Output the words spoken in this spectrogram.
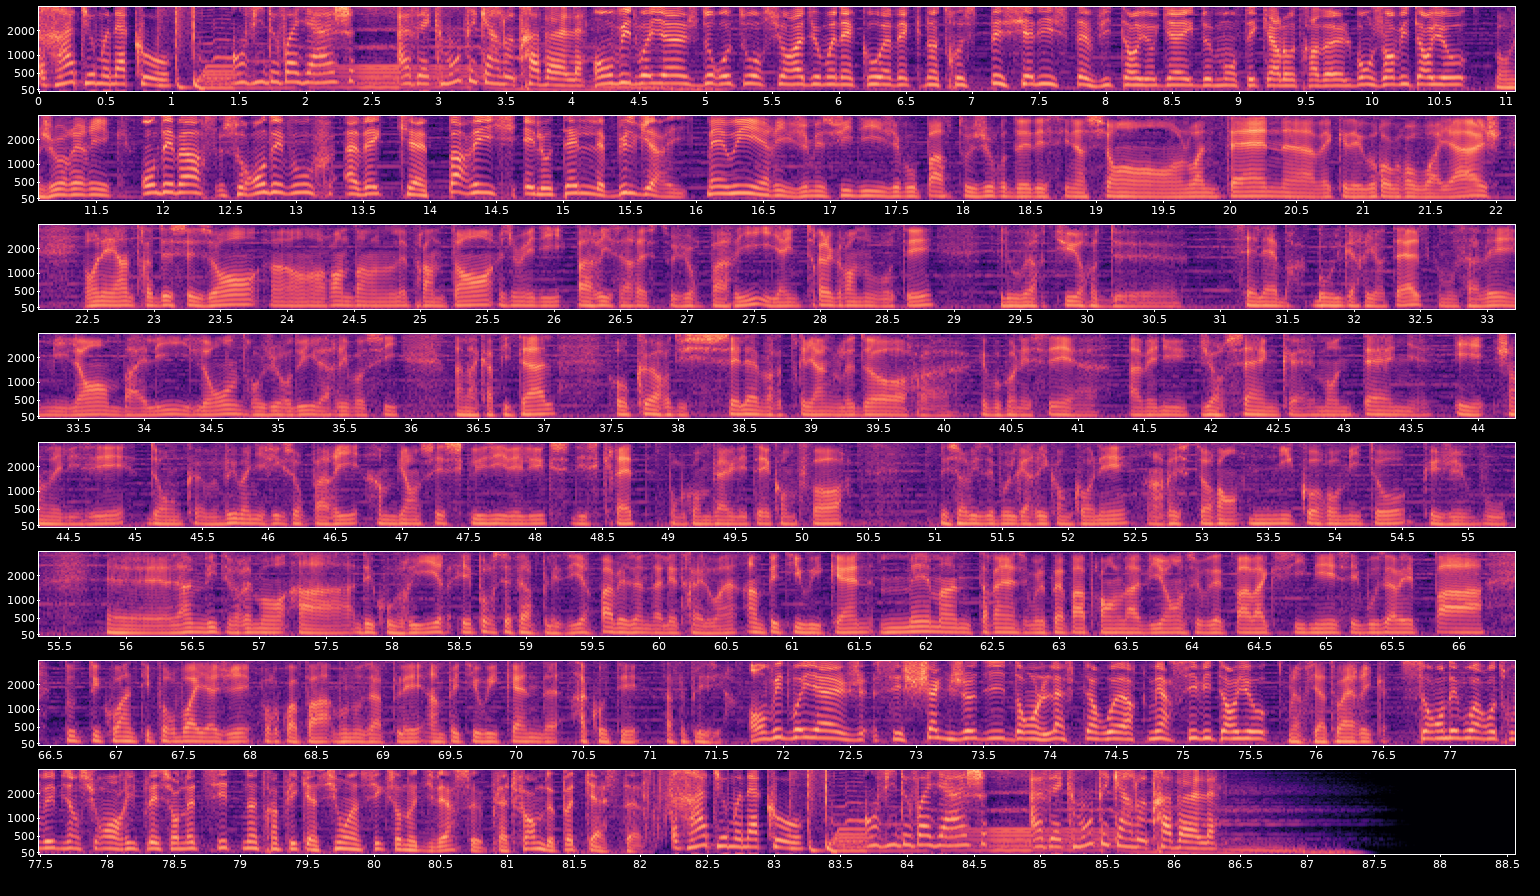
Radio Monaco. Envie de voyage avec Monte Carlo Travel. Envie de voyage de retour sur Radio Monaco avec notre spécialiste Vittorio Gay de Monte Carlo Travel. Bonjour Vittorio. Bonjour Eric. On démarre ce rendez-vous avec Paris et l'hôtel Bulgarie. Mais oui Eric, je me suis dit, je vous parle toujours des destinations lointaines avec des gros gros voyages. On est entre deux saisons, on rentre dans le printemps. Je me dis, Paris ça reste toujours Paris. Il y a une très grande nouveauté c'est l'ouverture de célèbres Bulgari Hotels, comme vous savez, Milan, Bali, Londres. Aujourd'hui, il arrive aussi dans la capitale, au cœur du célèbre triangle d'or euh, que vous connaissez, euh, avenue Georges V, Montaigne et Champs-Élysées. Donc, vue magnifique sur Paris, ambiance exclusive et luxe, discrète pour convivialité et confort. Les services de Bulgarie qu'on connaît, un restaurant Nico Romito que je vous l'invite vraiment à découvrir. Et pour se faire plaisir, pas besoin d'aller très loin. Un petit week-end, même en train, si vous ne pouvez pas prendre l'avion, si vous n'êtes pas vacciné, si vous n'avez pas tout petit quanti pour voyager, pourquoi pas, vous nous appelez un petit week-end à côté. Ça fait plaisir. Envie de voyage, c'est chaque jeudi dans l'Afterwork. Merci Vittorio. Merci à toi Eric. Ce rendez-vous à retrouver bien sûr en replay sur notre site, notre application ainsi que sur nos diverses plateformes de podcast. Radio Monaco. Envie de voyage avec Monte Carlo Travel.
